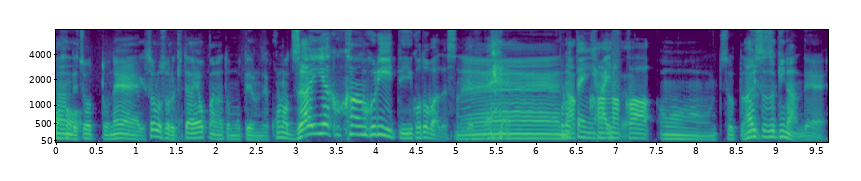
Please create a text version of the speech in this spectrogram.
なんでちょっとねそろそろ鍛えようかなと思ってるんでこの罪悪感フリーっていい言葉ですね。ね。プロテインアイス。なかなかうんちょっとアイス好きなんで、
